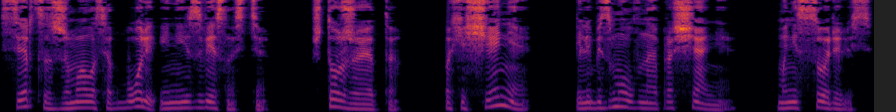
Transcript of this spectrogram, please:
Сердце сжималось от боли и неизвестности. Что же это? Похищение или безмолвное прощание? Мы не ссорились.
